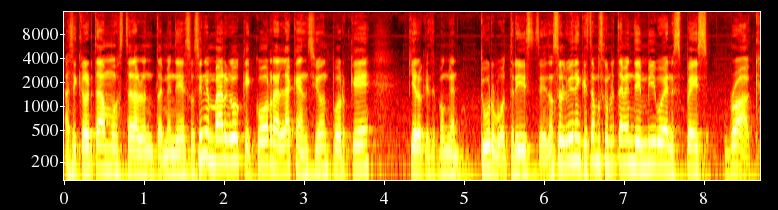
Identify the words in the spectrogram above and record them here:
Así que ahorita vamos a estar hablando también de eso. Sin embargo, que corra la canción porque quiero que se pongan turbo tristes. No se olviden que estamos completamente en vivo en Space Rock.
